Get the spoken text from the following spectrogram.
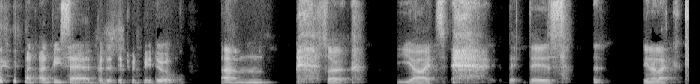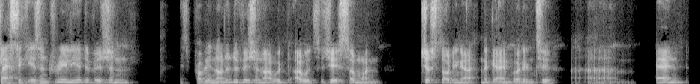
I'd, I'd be sad, but it, it would be doable. Um, so, yeah, it's there's you know like classic isn't really a division. It's probably not a division I would I would suggest someone just starting out in the game got into, um, and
